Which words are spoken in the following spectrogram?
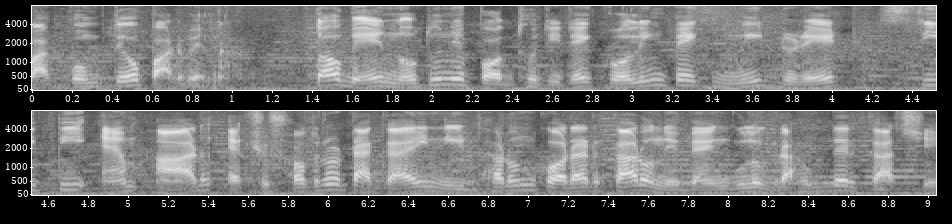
বা কমতেও পারবে না। তবে নতুন পদ্ধতিতে ক্রোলিং পেক মিড রেট সিপিএমআর একশো সতেরো টাকায় নির্ধারণ করার কারণে ব্যাংকগুলো গ্রাহকদের কাছে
